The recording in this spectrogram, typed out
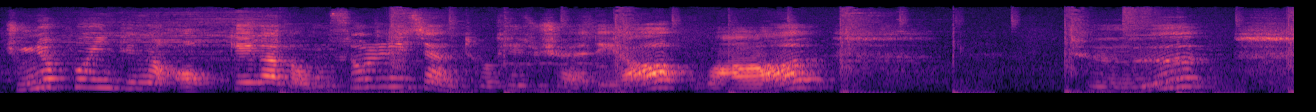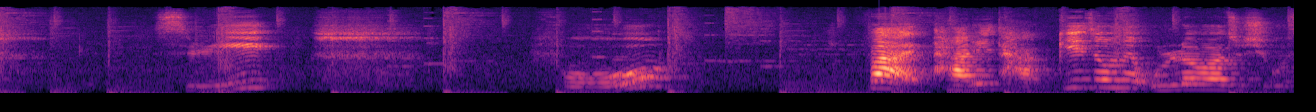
중요 포인트는 어깨가 너무 쏠리지 않도록 해주셔야 돼요. 원, two, three, 4, 5 다리 닿기 전에 올라와 주시고 6,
